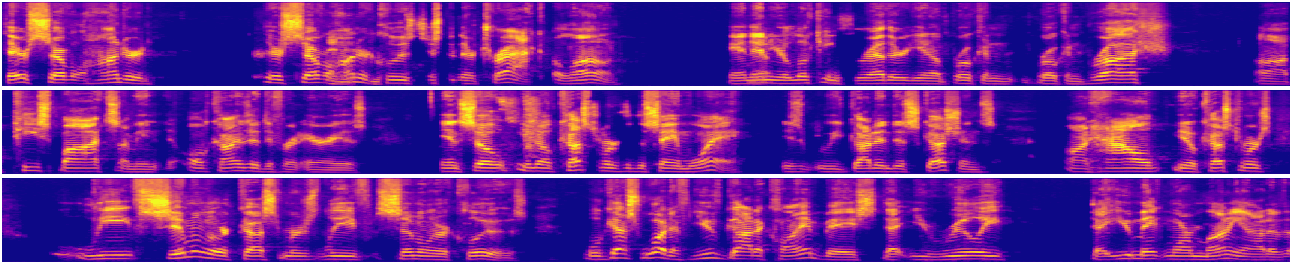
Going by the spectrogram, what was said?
there's several hundred, there's several hundred clues just in their track alone, and then Yep. you're looking for other, you know, broken broken brush, uh, pea spots. I mean, all kinds of different areas. And so, you know, customers are the same way. Is we got in discussions on how you know customers leave similar customers leave similar clues. Well, guess what? If you've got a client base that you really that you make more money out of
